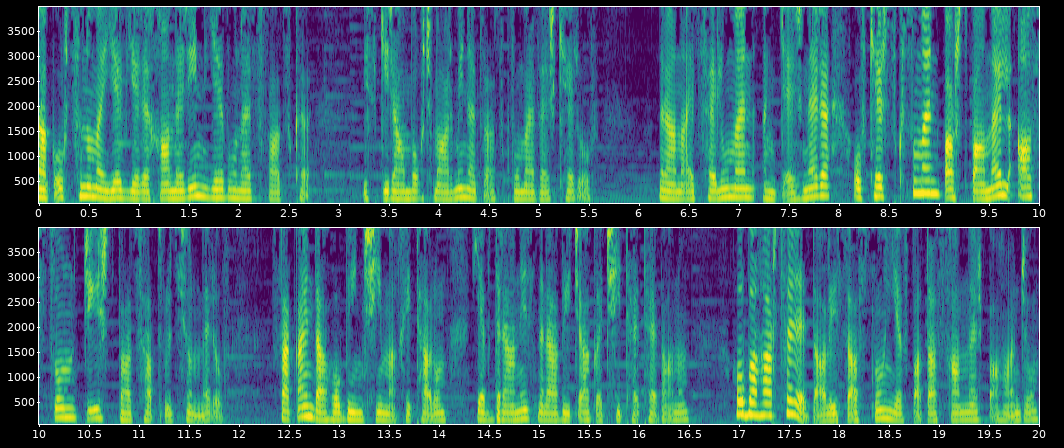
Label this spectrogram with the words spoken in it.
նա կորցնում է եւ երեխաներին եւ ունեցվածքը, իսկ իր ամբողջ մարմինը ծածկվում է վերքերով։ Նրան այցելում են ընկերները, ովքեր սկսում են պաշտպանել Աստծուն ճիշտ բացատրություններով Սակայն դա հոբին չի մխիթարում եւ դրանից նրա վիճակը չի թեթևանում։ Հոբը հարցեր է տալիս Աստծուն եւ պատասխաններ պահանջում։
